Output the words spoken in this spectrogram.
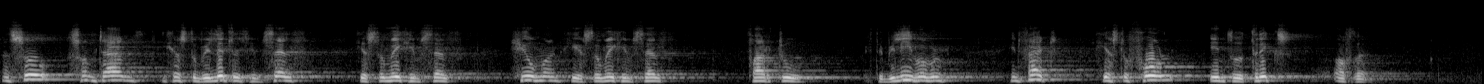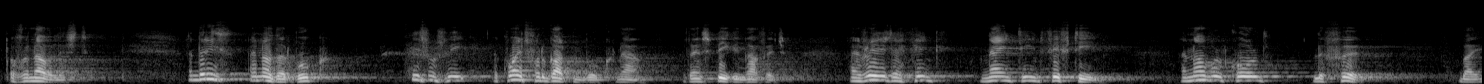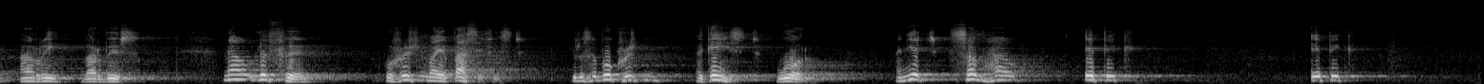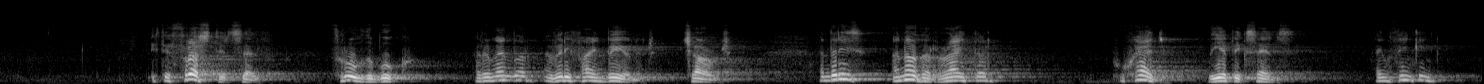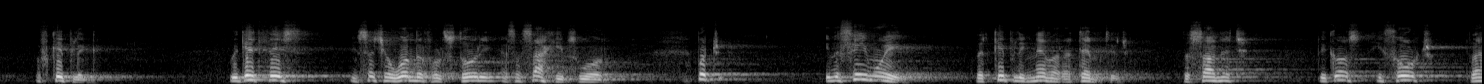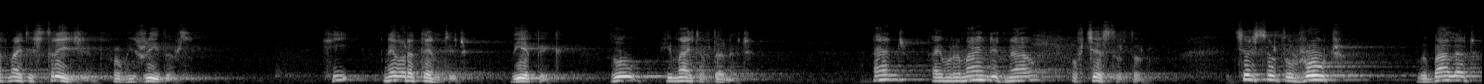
And so sometimes he has to belittle himself, he has to make himself human, he has to make himself far too believable. In fact, he has to fall into the tricks of the, of the novelist. And there is another book. This must be a quite forgotten book now that I'm speaking of it. I read it, I think, 1915, a novel called Le Feu by Henri Barbusse. Now, Le Feu was written by a pacifist. It was a book written against war, and yet somehow epic, epic, it thrust itself through the book. I remember a very fine bayonet charge. And there is another writer who had the epic sense. I'm thinking of Kipling. We get this in such a wonderful story as a Sahib's War. But in the same way that Kipling never attempted the sonnet because he thought that might estrange him from his readers. He never attempted the epic, though he might have done it. And I'm reminded now of Chesterton. Chesterton wrote the ballad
